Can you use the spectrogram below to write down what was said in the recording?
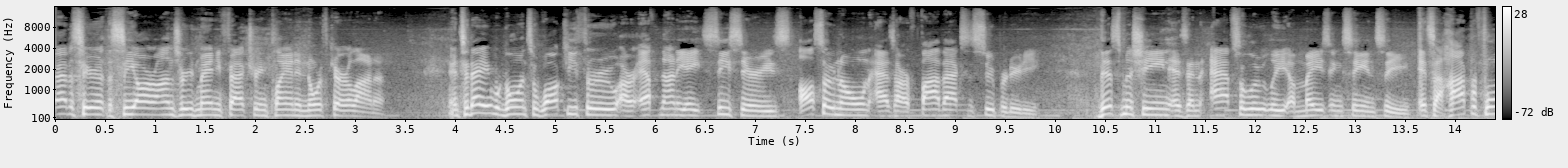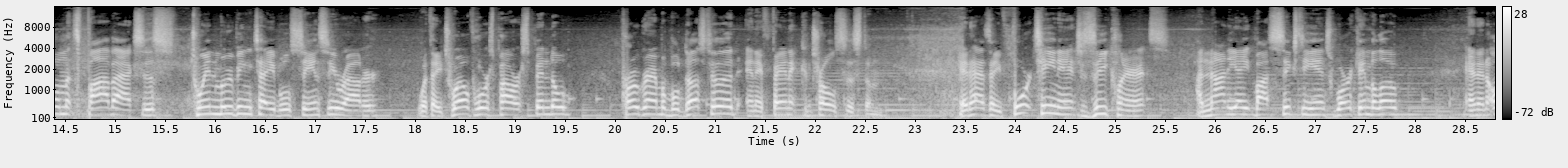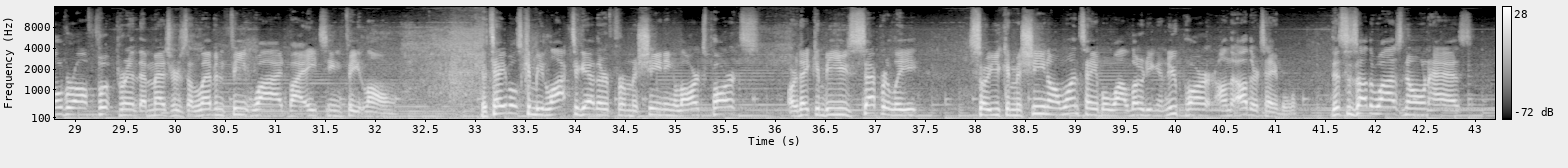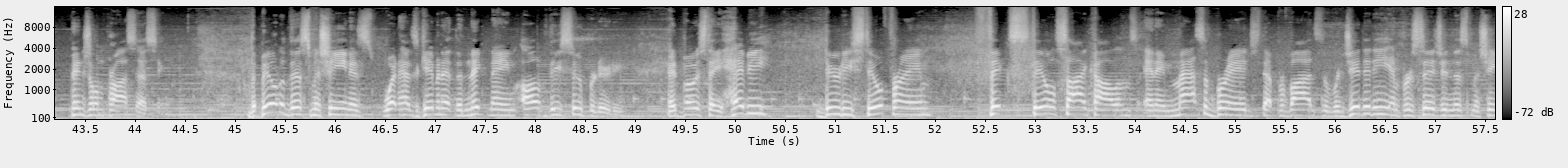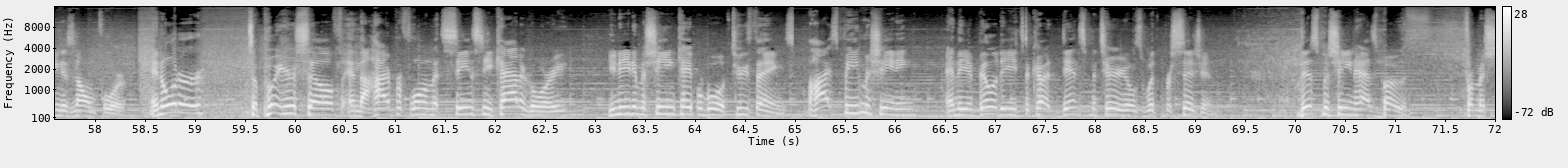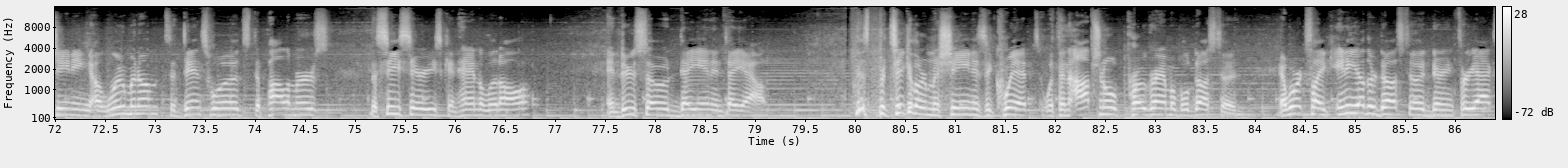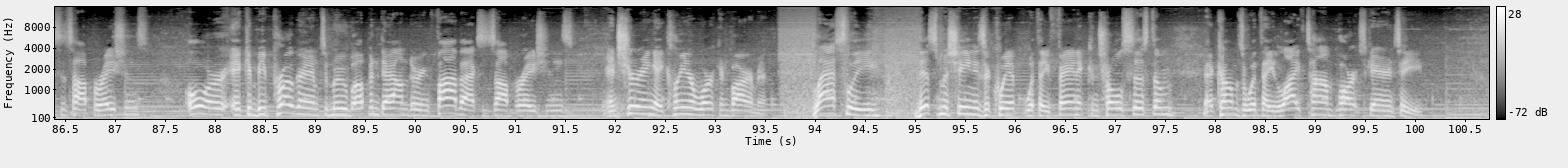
Travis here at the CR Onsrud manufacturing plant in North Carolina. And today we're going to walk you through our F98 C Series, also known as our 5-axis Super Duty. This machine is an absolutely amazing CNC. It's a high performance 5-axis twin moving table CNC router with a 12 horsepower spindle, programmable dust hood, and a FANUC control system. It has a 14 inch Z clearance, a 98 by 60 inch work envelope, and an overall footprint that measures 11 feet wide by 18 feet long. The tables can be locked together for machining large parts, or they can be used separately so you can machine on one table while loading a new part on the other table. This is otherwise known as pendulum processing. The build of this machine is what has given it the nickname of the Super Duty. It boasts a heavy duty steel frame thick steel side columns, and a massive bridge that provides the rigidity and precision this machine is known for. In order to put yourself in the high performance CNC category, you need a machine capable of two things, high speed machining and the ability to cut dense materials with precision. This machine has both. From machining aluminum to dense woods to polymers, the C-Series can handle it all and do so day in and day out. This particular machine is equipped with an optional programmable dust hood. It works like any other dust hood during three-axis operations, or it can be programmed to move up and down during five-axis operations, ensuring a cleaner work environment. Lastly, this machine is equipped with a FANUC control system that comes with a lifetime parts guarantee.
